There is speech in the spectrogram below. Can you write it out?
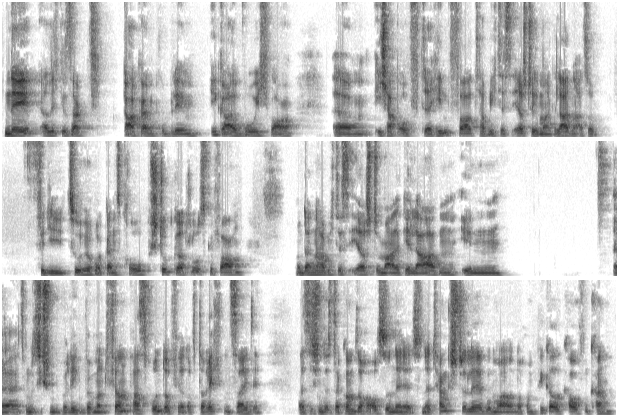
Nee, ehrlich gesagt, gar kein Problem, egal wo ich war. Ähm, ich habe auf der Hinfahrt, habe ich das erste Mal geladen, also für die Zuhörer ganz grob, Stuttgart losgefahren. Und dann habe ich das erste Mal geladen in, äh, jetzt muss ich schon überlegen, wenn man Fernpass runterfährt auf der rechten Seite, was ist denn das? Da kommt doch auch so eine, so eine Tankstelle, wo man noch einen Pickel kaufen kann.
